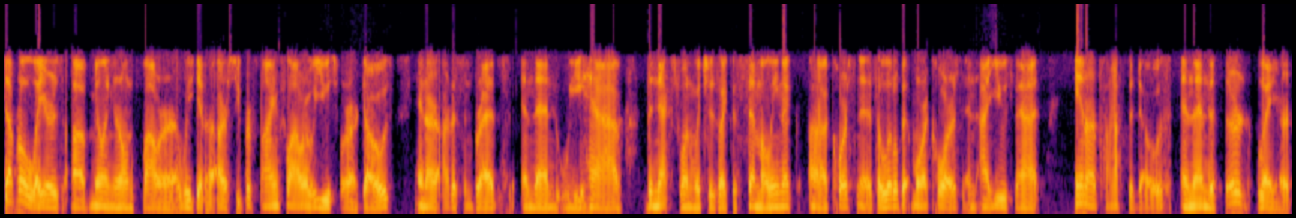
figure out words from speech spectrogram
several layers of milling your own flour. We get our super fine flour we use for our doughs, and our artisan breads, and then we have the next one, which is like the semolina uh, coarseness. It's a little bit more coarse, and I use that in our pasta doughs. And then the third layer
